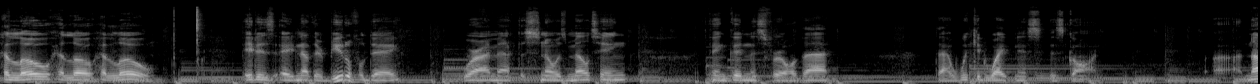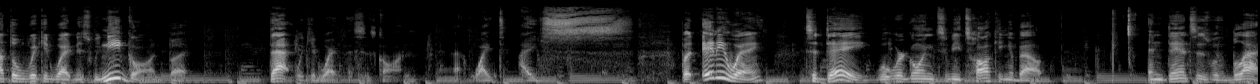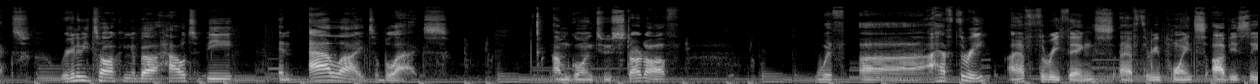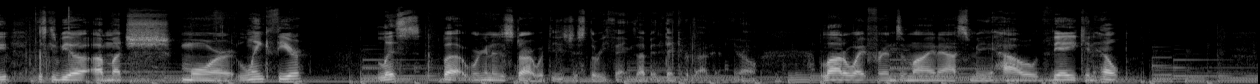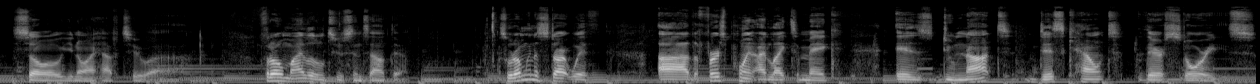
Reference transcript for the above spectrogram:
Hello, hello, hello. It is another beautiful day where I'm at. The snow is melting. Thank goodness for all that. That wicked whiteness is gone. Uh, not the wicked whiteness we need gone, but that wicked whiteness is gone. That white ice. But anyway, today, what we're going to be talking about in Dances with Blacks, we're going to be talking about how to be an ally to blacks. I'm going to start off with uh, I have three. I have three things. I have three points. Obviously, this could be a, a much more lengthier list, but we're gonna just start with these just three things. I've been thinking about it. You know, a lot of white friends of mine ask me how they can help, so you know I have to uh, throw my little two cents out there. So what I'm gonna start with, uh, the first point I'd like to make is do not discount their stories.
